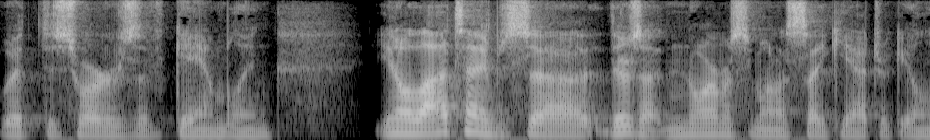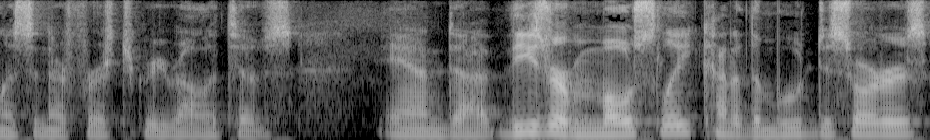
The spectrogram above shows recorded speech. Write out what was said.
with disorders of gambling, you know a lot of times uh, there's an enormous amount of psychiatric illness in their first degree relatives, and uh, these are mostly kind of the mood disorders,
